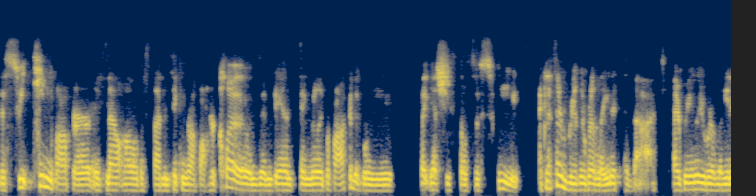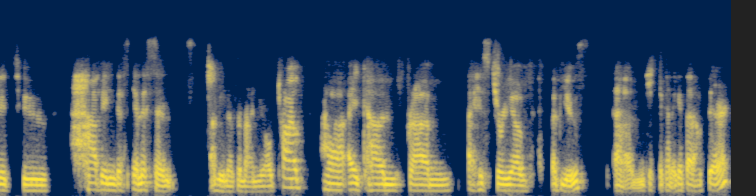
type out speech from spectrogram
the sweet teeny bopper is now all of a sudden taking off all her clothes and dancing really provocatively, but yet she's still so sweet. I guess I really related to that. I really related to having this innocence. I mean, as a nine year old child, uh, I come from a history of abuse, um, just to kind of get that out there.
